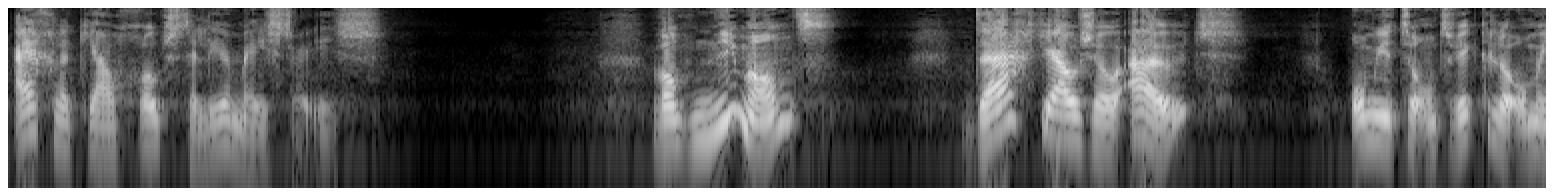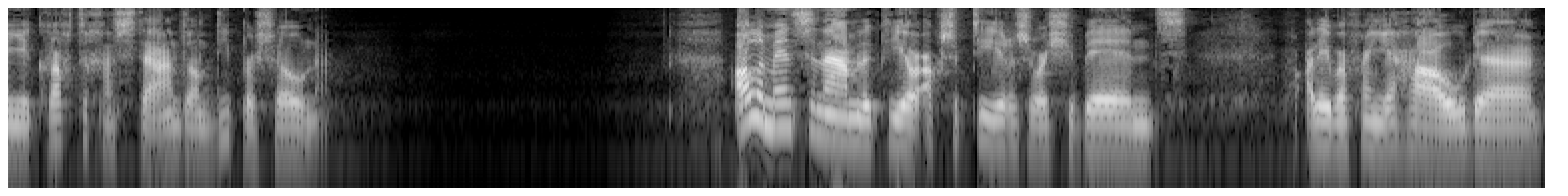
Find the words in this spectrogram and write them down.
eigenlijk jouw grootste leermeester is. Want niemand daagt jou zo uit om je te ontwikkelen, om in je kracht te gaan staan, dan die personen. Alle mensen namelijk die jou accepteren zoals je bent, alleen maar van je houden.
